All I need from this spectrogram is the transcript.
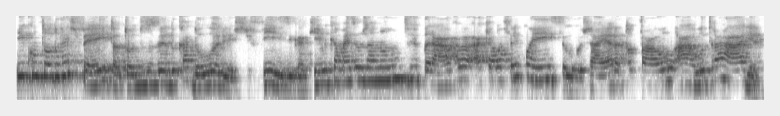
E com todo respeito a todos os educadores de física, química, mas eu já não vibrava aquela frequência, eu já era total a outra área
